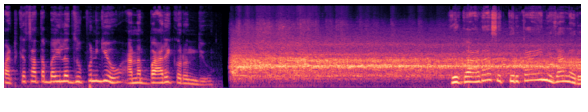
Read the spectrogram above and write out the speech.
पटकच आता बैल झुपून घेऊ आणि बारीक करून देऊ. ह्यो गाडा असं तर काय नाही झाला रे.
